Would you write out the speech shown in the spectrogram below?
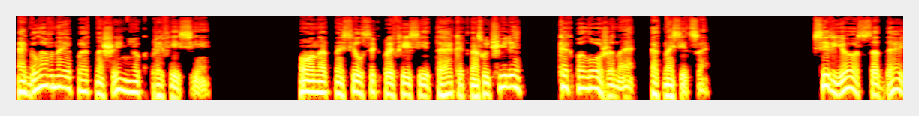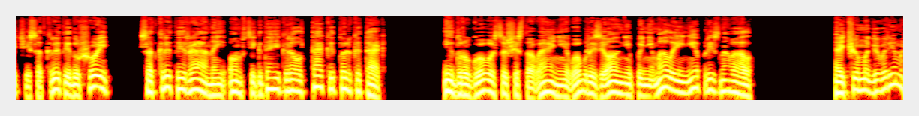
а главное по отношению к профессии. Он относился к профессии так, как нас учили, как положено относиться. Всерьез, с отдачей, с открытой душой, с открытой раной он всегда играл так и только так. И другого существования в образе он не понимал и не признавал. О чем мы говорим?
